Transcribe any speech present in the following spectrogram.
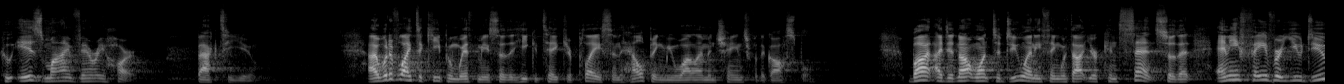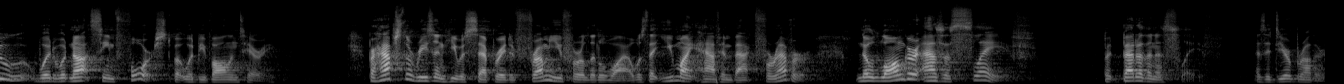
who is my very heart, back to you. I would have liked to keep him with me so that he could take your place in helping me while I'm in chains for the gospel. But I did not want to do anything without your consent, so that any favor you do would, would not seem forced, but would be voluntary. Perhaps the reason he was separated from you for a little while was that you might have him back forever, no longer as a slave, but better than a slave, as a dear brother.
